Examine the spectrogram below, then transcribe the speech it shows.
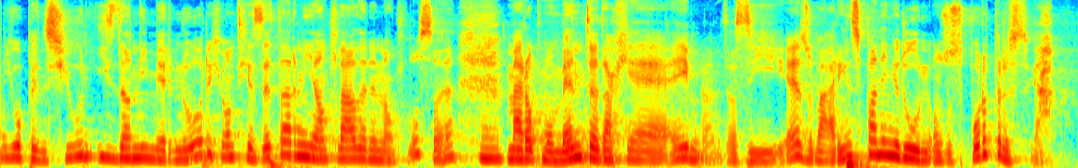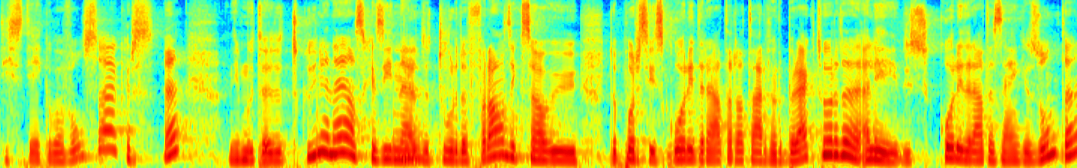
die op pensioen is dat niet meer nodig, want je zit daar niet aan het laden en aan het lossen. Hè. Maar op momenten dat jij, hè, dat die zware inspanningen doen, onze sporters, ja, die steken we vol suikers. Hè. Die moeten het kunnen. Hè. Als je ziet naar de Tour de France, ik zou u de porties koolhydraten dat daar verbruikt worden... Allez, dus koolhydraten zijn gezond hè,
